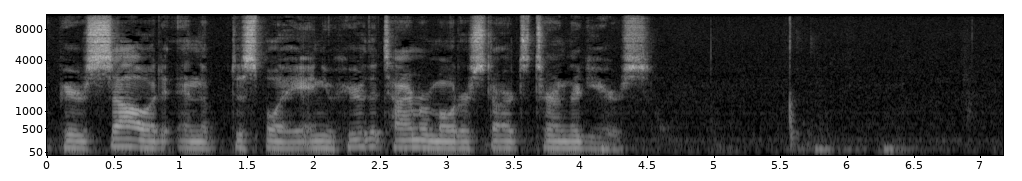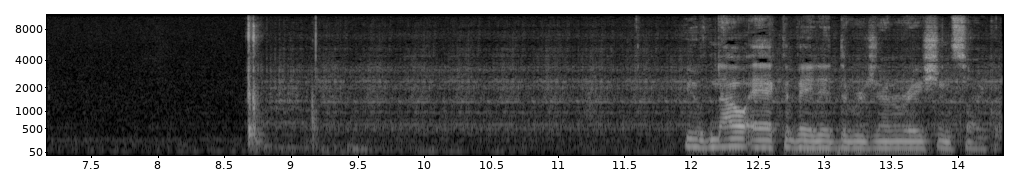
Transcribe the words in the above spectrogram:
appears solid in the display and you hear the timer motor start to turn the gears. You have now activated the regeneration cycle.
